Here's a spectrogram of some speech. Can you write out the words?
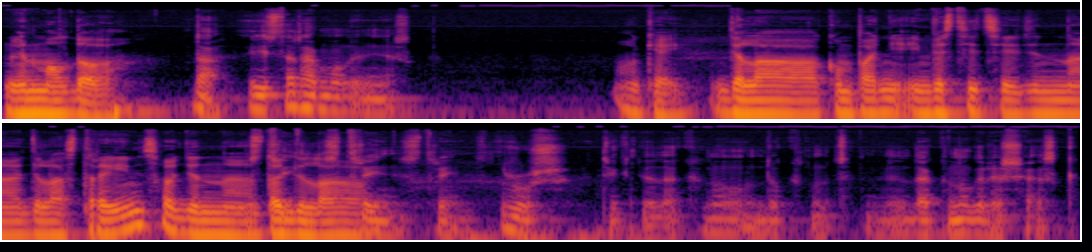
În Moldova? Da, e startup moldovenesc. Ok. De la companie, investiții din, de la străini sau din străini, tot de la... Străini, străini, ruși, dacă nu, dacă nu, dacă nu greșesc.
